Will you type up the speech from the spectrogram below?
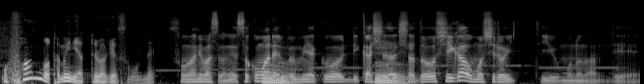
ファンのためにやってるわけですもんね。そうなりますよね。そこまで文脈を理解した,、うん。した同士が面白いっていうものなんで、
